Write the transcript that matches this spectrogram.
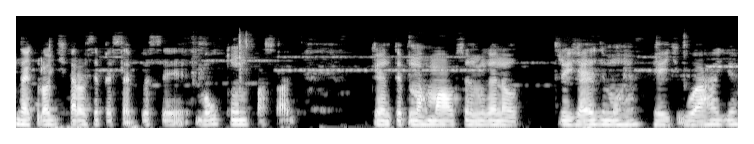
Daqui logo de cara você percebe que você voltou no passado. Que é no tempo normal, se não me engano, é o 30 rei de guarda.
